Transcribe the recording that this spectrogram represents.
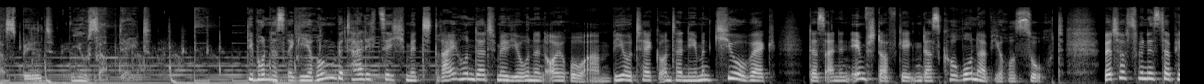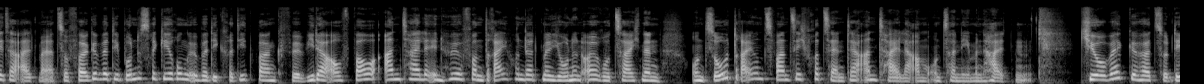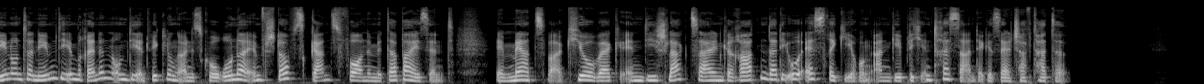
Das Bild News Update. Die Bundesregierung beteiligt sich mit 300 Millionen Euro am Biotech-Unternehmen CureVac, das einen Impfstoff gegen das Coronavirus sucht. Wirtschaftsminister Peter Altmaier zufolge wird die Bundesregierung über die Kreditbank für Wiederaufbau Anteile in Höhe von 300 Millionen Euro zeichnen und so 23 Prozent der Anteile am Unternehmen halten. CureVac gehört zu den Unternehmen, die im Rennen um die Entwicklung eines Corona-Impfstoffs ganz vorne mit dabei sind. Im März war CureVac in die Schlagzeilen geraten, da die US-Regierung angeblich Interesse an der Gesellschaft hatte.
